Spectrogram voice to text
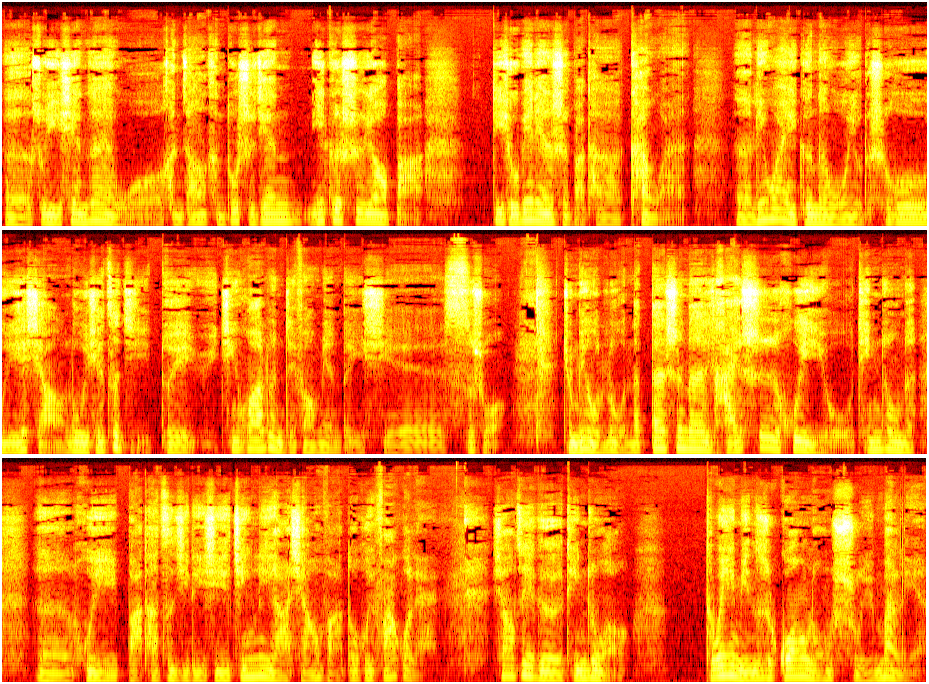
呃，所以现在我很长很多时间，一个是要把《地球编年史》把它看完。呃，另外一个呢，我有的时候也想录一些自己对于进化论这方面的一些思索，就没有录。那但是呢，还是会有听众呢，呃，会把他自己的一些经历啊、想法都会发过来。像这个听众啊，他微信名字是光荣，属于曼联。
